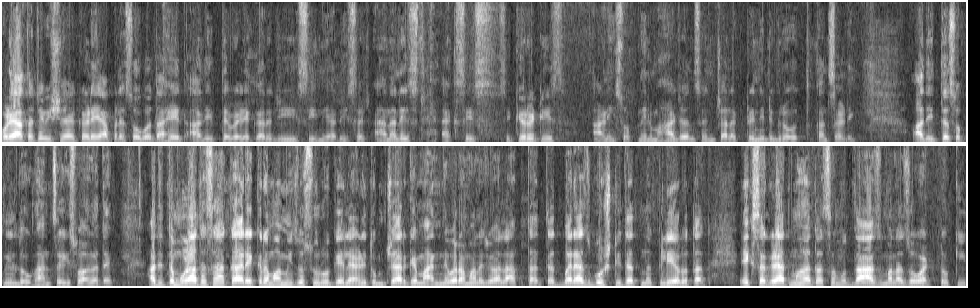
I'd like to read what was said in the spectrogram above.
पुढे आताच्या विषयाकडे आपल्यासोबत आहेत आदित्य वेळेकरजी senior research analyst Axis Securities आणि स्वप्नील महाजन संचालक Trinity Growth Consulting Aditya Swapnil दोघांचंही स्वागत आहे. आदित्य मुळातच हा कार्यक्रम आम्ही जो सुरू केला आहे आणि तुमच्यासारखे मान्यवर आम्हाला जेव्हा लाभतात त्यात बऱ्याच गोष्टी त्यातनं क्लिअर होतात. एक सगळ्यात महत्त्वाचा मुद्दा आज मला जो वाटतो की तो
